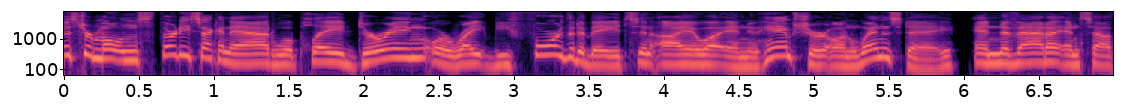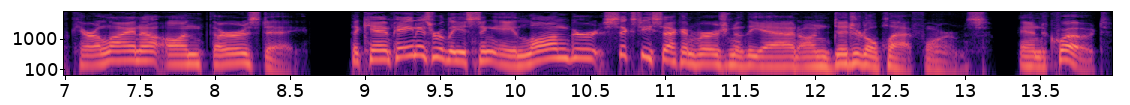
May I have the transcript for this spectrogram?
Mr. Moulton's 30 second ad will play during or right before the debates in Iowa and New Hampshire on Wednesday, and Nevada and South Carolina on Thursday. The campaign is releasing a longer 60 second version of the ad on digital platforms. End quote.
